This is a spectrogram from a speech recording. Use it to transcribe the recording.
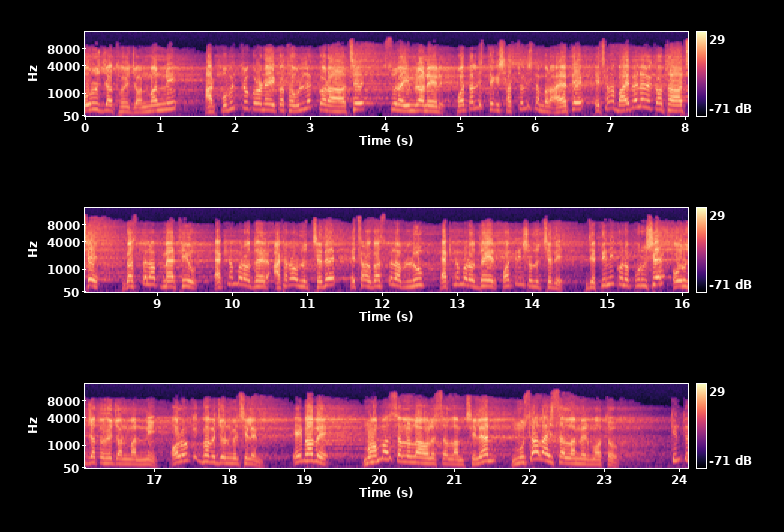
ঔরসজাত হয়ে জন্মাননি আর পবিত্রকরণে এই কথা উল্লেখ করা আছে। সুরা ইমরানের পঁয়তাল্লিশ থেকে সাতচল্লিশ নম্বর আয়াতে। এছাড়া বাইবেলেও কথা আছে। গসপেল অফ ম্যাথিউ, এক নম্বর অধ্যায়ের আঠারো অনুচ্ছেদে। এছাড়াও গসপেল অফ লুক, এক নম্বর অধ্যায়ের পঁয়ত্রিশ অনুচ্ছেদে, যে তিনি কোনো পুরুষের ঔরসজাত হয়ে জন্মাননি, অলৌকিকভাবে জন্মেছিলেন। এইভাবে মোহাম্মদ সাল্লাহ সাল্লাম ছিলেন মুসা আলাহিসাল্লামের মতো। কিন্তু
